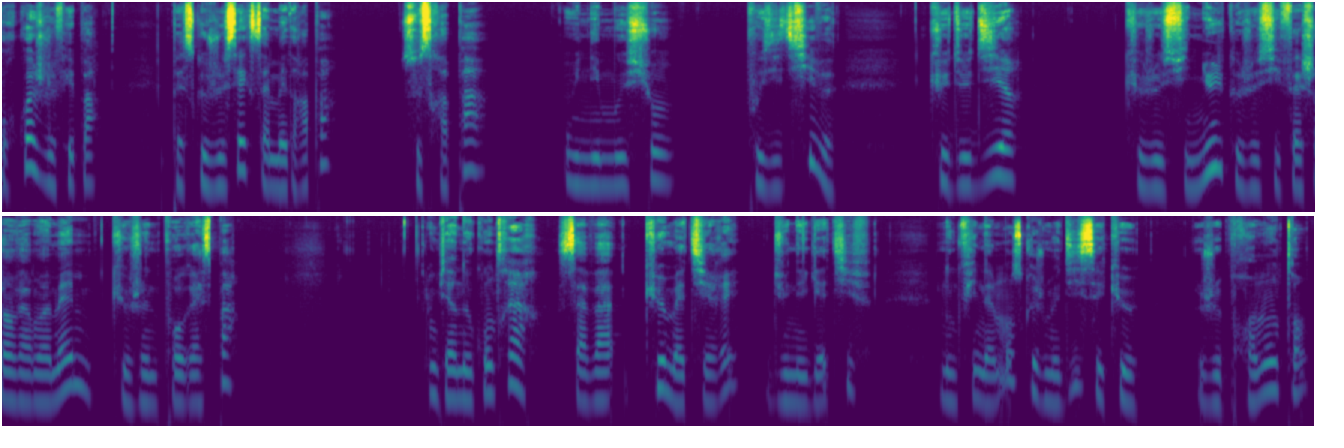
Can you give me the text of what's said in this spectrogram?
Pourquoi je ne le fais pas? Parce que je sais que ça m'aidera pas. Ce sera pas une émotion positive que de dire que je suis nulle, que je suis fâchée envers moi-même, que je ne progresse pas. Bien au contraire, ça va que m'attirer du négatif. Donc finalement, ce que je me dis, c'est que je prends mon temps,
